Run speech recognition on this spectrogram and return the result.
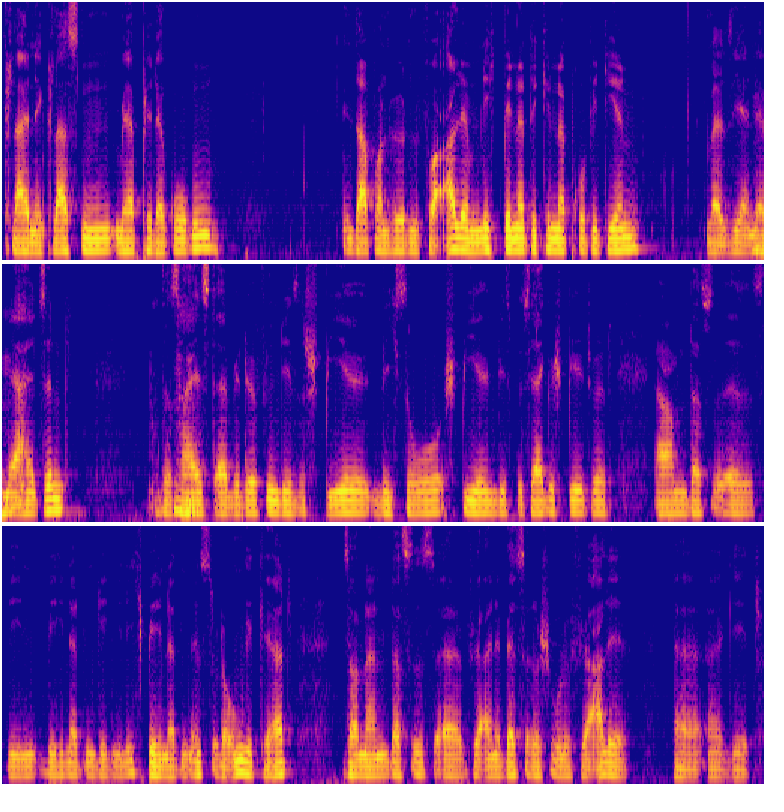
kleine Klassen, mehr Pädagogen. Davon würden vor allem nicht behinderte Kinder profitieren, weil sie ja in der mhm. Mehrheit sind. Das mhm. heißt, äh, wir dürfen dieses Spiel nicht so spielen, wie es bisher gespielt wird, ähm, dass es die Behinderten gegen die Nichtbehinderten ist oder umgekehrt, sondern dass es äh, für eine bessere Schule für alle äh, äh, geht.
